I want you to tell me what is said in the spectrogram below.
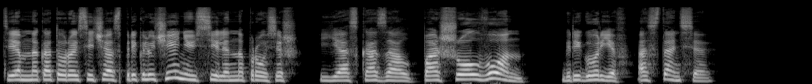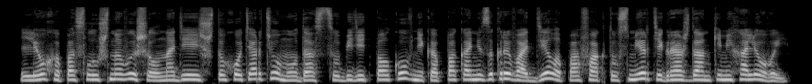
Тем, на которое сейчас приключению силенно просишь?» Я сказал, пошел вон! Григорьев, останься. Леха послушно вышел, надеясь, что хоть Артему удастся убедить полковника, пока не закрывать дело по факту смерти гражданки Михалевой.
